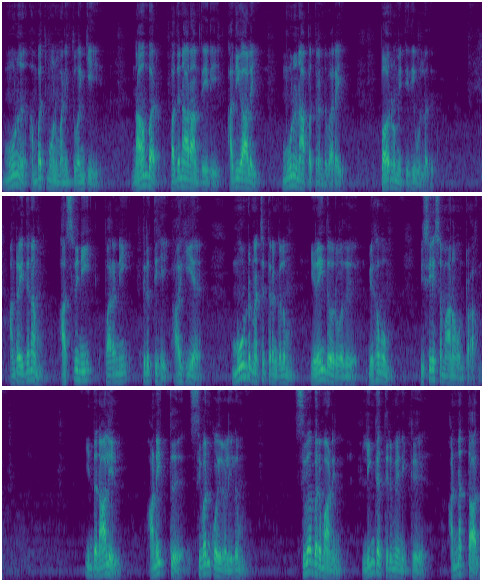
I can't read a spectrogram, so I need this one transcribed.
மூணு ஐம்பத்தி மூணு மணி துவங்கி நவம்பர் பதினாறாம் தேதி அதிகாலை மூணு நாற்பத்தி ரெண்டு வரை பௌர்ணமி தேதி உள்ளது. அன்றைய தினம் அஸ்வினி பரணி கிருத்திகை ஆகிய மூன்று நட்சத்திரங்களும் இணைந்து வருவது மிகவும் விசேஷமான ஒன்றாகும். இந்த நாளில் அனைத்து சிவன் கோயில்களிலும் சிவபெருமானின் லிங்க திருமேனிக்கு அன்னத்தால்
